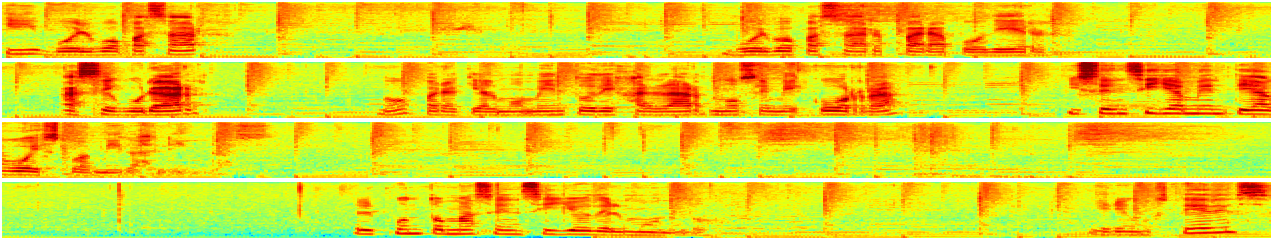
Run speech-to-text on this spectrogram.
y vuelvo a pasar vuelvo a pasar para poder asegurar, ¿no? para que al momento de jalar no se me corra. Y sencillamente hago esto, amigas lindas. El punto más sencillo del mundo. Miren ustedes.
